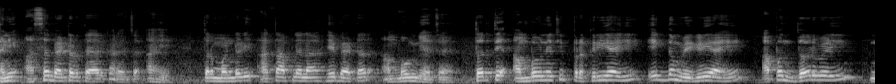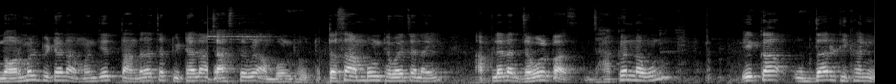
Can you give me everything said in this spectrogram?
आणि असं बॅटर तयार करायचं आहे. तर मंडळी आता आपल्याला हे बॅटर आंबवून घ्यायचं आहे. तर ते आंबवण्याची प्रक्रिया ही एकदम वेगळी आहे. आपण दरवेळी नॉर्मल पिठाला म्हणजे तांदळाच्या पिठाला जास्त वेळ आंबवून ठेवतो. तसं आंबवून ठेवायचं नाही. आपल्याला जवळपास झाकण लावून एका उबदार ठिकाणी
